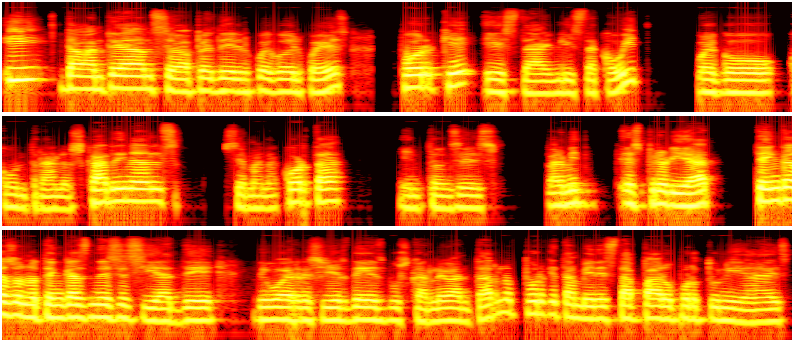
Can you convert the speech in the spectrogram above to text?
Y Davante Adams se va a perder el juego del jueves porque está en lista COVID. Juego contra los Cardinals, semana corta. Entonces, para mí es prioridad. Tengas o no tengas necesidad de, de wide receiver, debes buscar levantarlo porque también está para oportunidades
